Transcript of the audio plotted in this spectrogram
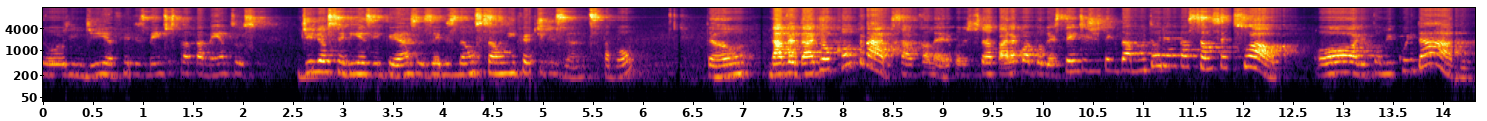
Hoje em dia, felizmente, os tratamentos de leucemias em crianças, eles não são infertilizantes, tá bom? Então, na verdade, é o contrário, sabe, Valéria? Quando a gente trabalha com adolescente, a gente tem que dar muita orientação sexual. Olha, tome cuidado,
